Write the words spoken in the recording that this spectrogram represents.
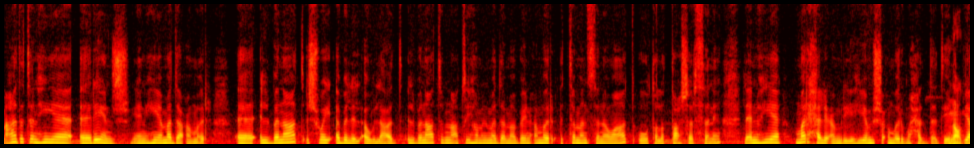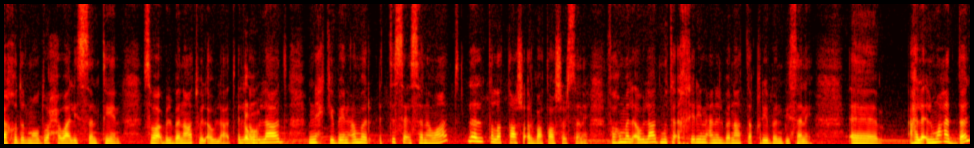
عادة هي رينج يعني هي مدى عمر. آه، البنات شوي قبل الأولاد. البنات بنعطيهم المدى ما بين عمر 8 سنوات و13 سنة لأنه هي مرحلة عمرية هي مش عمر محدد. يعني نعم. بياخذ الموضوع حوالي السنتين سواء بالبنات والأولاد. تمام. الأولاد بنحكي بين عمر التسع سنوات لل 13 14 سنة. فهم الأولاد متأخرين عن البنات تقريبا بسنة. آه، هلا المعدل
